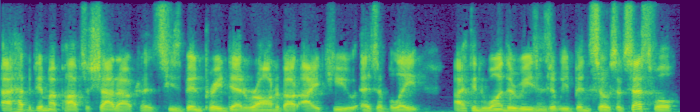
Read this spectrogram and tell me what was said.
I, I have to give my pops a shout out because he's been pretty dead wrong about IQ as of late. I think one of the reasons that we've been so successful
